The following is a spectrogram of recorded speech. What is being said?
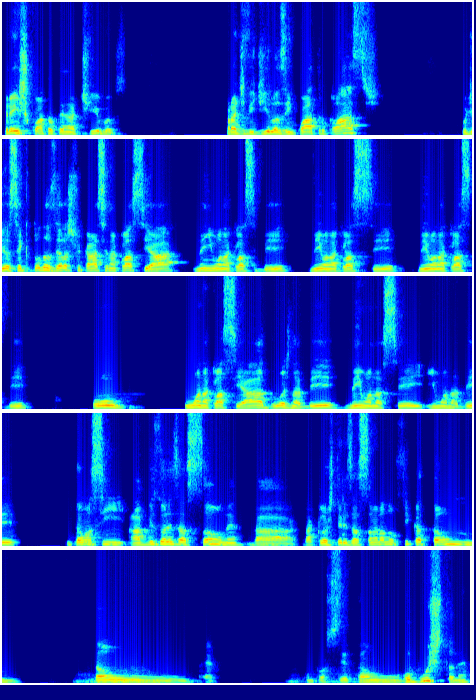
três, quatro alternativas para dividi-las em quatro classes, podia ser que todas elas ficassem na classe A, nenhuma na classe B, nenhuma na classe C, nenhuma na classe D, ou uma na classe A, duas na B, nenhuma na C e uma na D. Então, assim, a visualização né, da, da clusterização ela não fica tão, tão é, como posso dizer, tão robusta, né?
